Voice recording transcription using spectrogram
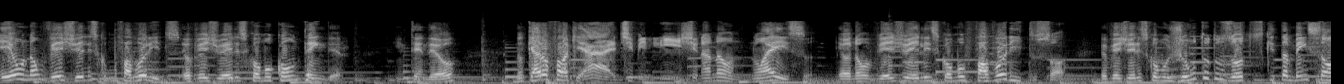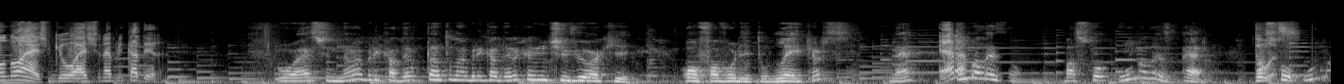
eu não vejo eles como favoritos. Eu vejo eles como contender. Entendeu? Não quero falar que, ah, é time lixo. Não, não, não é isso. Eu não vejo eles como favoritos só. Eu vejo eles como junto dos outros que também são no Oeste, porque o Oeste não é brincadeira. O Oeste não é brincadeira, tanto não é brincadeira que a gente viu aqui o favorito Lakers, né? Era? Uma lesão. Bastou uma lesão. Era. Duas. Bastou uma,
